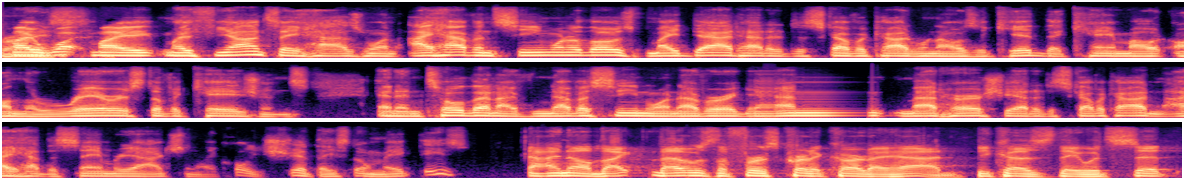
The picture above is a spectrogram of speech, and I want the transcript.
my my my fiance has one. I haven't seen one of those. My dad had a Discover card when I was a kid that came out on the rarest of occasions, and until then, I've never seen one ever again. Met her, she had a Discover card, and I had the same reaction, like, "Holy shit, they still make these?" I know that that was the first credit card I had because they would sit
